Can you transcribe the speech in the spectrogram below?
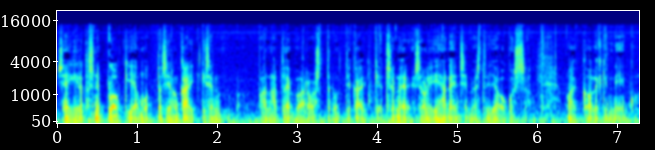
Se ei kirjoita sinne blogia, mutta siellä on kaikki sen vanhat levyarvostelut ja kaikki. Että se, on, se oli ihan ensimmäistä joukossa, vaikka olikin niin kuin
